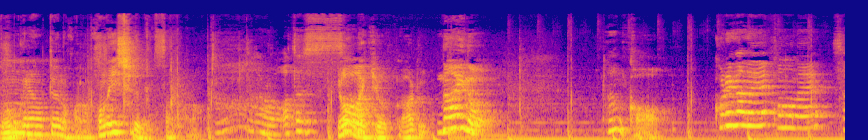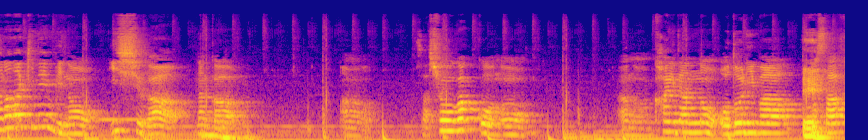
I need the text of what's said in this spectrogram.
どんくらい載ってるのかな、この一種で載ってたのかな？どうだろう。私さ読んだ記憶ある？ないの。なんかこれがねこのねサラダ記念日の一種がなんか、あのさ小学校のあの階段の踊り場のさ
